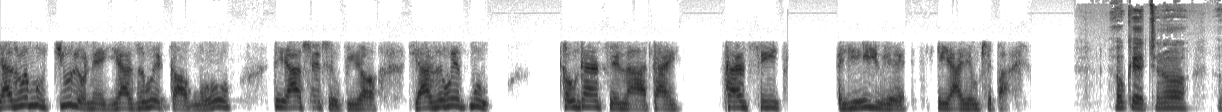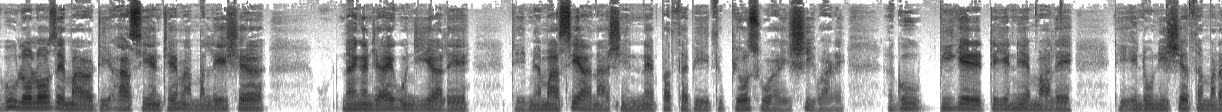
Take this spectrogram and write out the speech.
ရာဇဝတ်မှုကျူးလွန်တဲ့ရာဇဝတ်ကောင်ကိုတရားစွဲဆိုပြီးတော့ရာဇဝတ်မှုထုံထမ်းစင်လာအတိုင်းဖန်ဆီးအရေးယူတဲ့တရားရုံးဖြစ်ပါတယ်ဟုတ်ကဲ့ကျွန်တော်အခုလောလောဆယ်မှာတော့ဒီအာဆီယံထဲမှာမလေးရှားနိုင်ငံခြားရေးဝန်ကြီးကလည်းဒီမြန်မာဆီယာနာရှင်နဲ့ပတ်သက်ပြီးသူပြောဆိုတာရှိပါတယ်အခုပြီးခဲ့တဲ့တရက်နေ့မှာလည်း ဒီအင်ဒိုနီးရှားသမ္မတ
